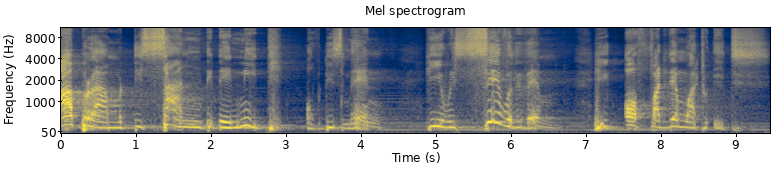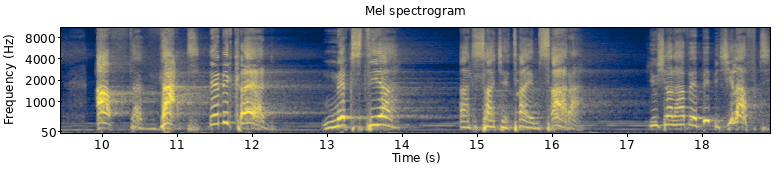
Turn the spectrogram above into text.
Abraham discerned the need of these men. He received them, he offered them what to eat. After that, they declared, next year at such a time, Sarah, you shall have a baby. She laughed.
